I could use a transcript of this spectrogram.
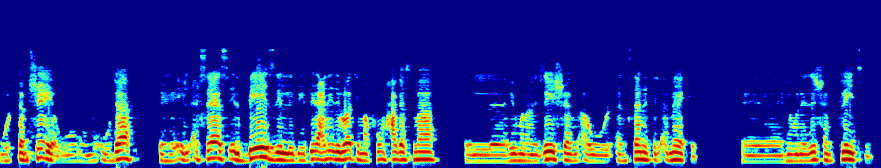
والتمشية وده الأساس ال base اللي بيبني عليه دلوقتي مفهوم حاجة اسمها ال humanization أو انسانه الأماكن. humanization places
